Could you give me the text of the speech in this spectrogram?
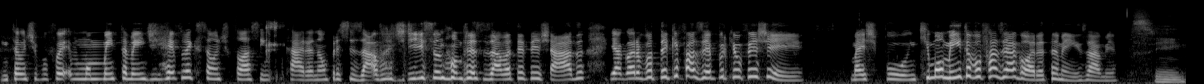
Então, tipo, foi um momento também de reflexão, de falar assim, cara, eu não precisava disso, não precisava ter fechado, e agora eu vou ter que fazer porque eu fechei. Mas, tipo, em que momento eu vou fazer agora também, sabe? Sim.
